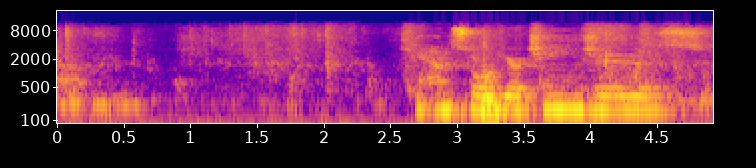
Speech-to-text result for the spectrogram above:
um, cancel your changes.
